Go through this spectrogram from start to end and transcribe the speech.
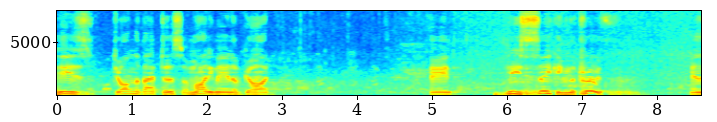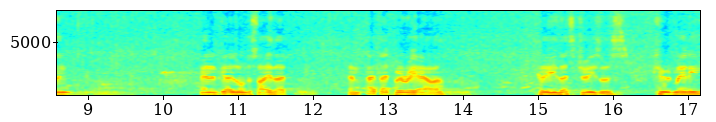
here's John the Baptist, a mighty man of God, and he's seeking the truth. And and it goes on to say that, and at that very hour, he, that's Jesus, cured many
